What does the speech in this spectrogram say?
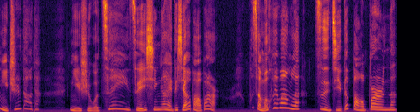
你知道的。你是我最最心爱的小宝贝儿，我怎么会忘了自己的宝贝儿呢？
